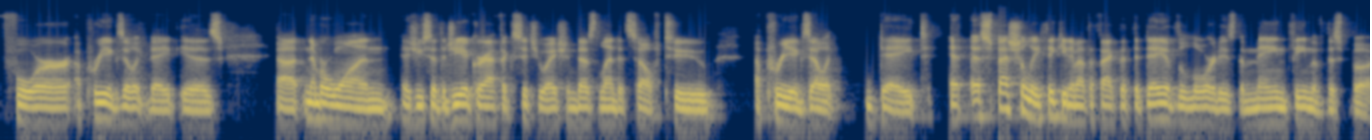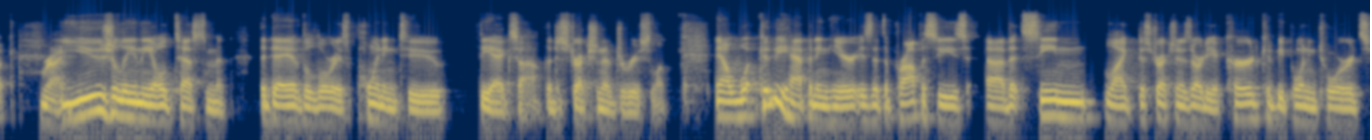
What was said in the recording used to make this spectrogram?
for a pre exilic date is uh, number one, as you said, the geographic situation does lend itself to a pre exilic date, especially thinking about the fact that the day of the Lord is the main theme of this book. Right. Usually in the Old Testament, the day of the Lord is pointing to the exile, the destruction of Jerusalem. Now, what could be happening here is that the prophecies uh, that seem like destruction has already occurred could be pointing towards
